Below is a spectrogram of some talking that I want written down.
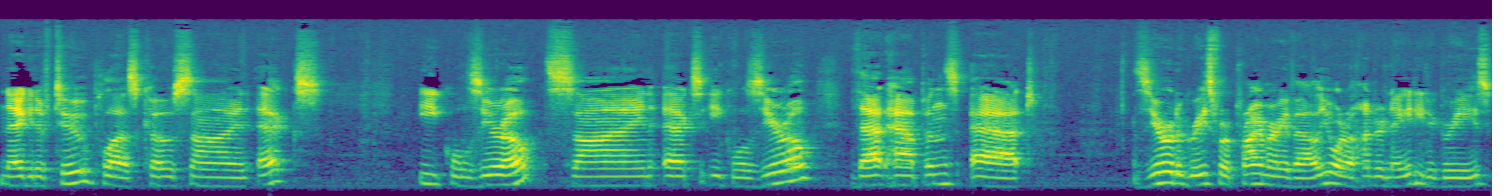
Negative 2 plus cosine x equals 0. Sine x equals 0. That happens at 0 degrees for a primary value or 180 degrees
